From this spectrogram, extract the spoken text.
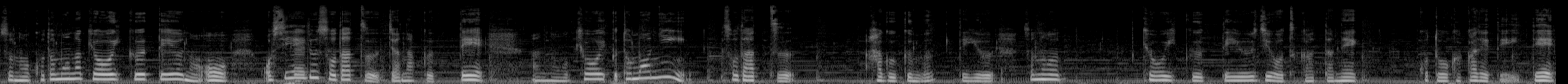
その子どもの教育っていうのを教える育つじゃなくってあの教育ともに育つ育むっていうその教育っていう字を使ったねことを書かれていて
